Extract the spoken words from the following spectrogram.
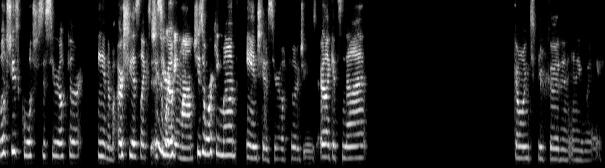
well, she's cool, she's a serial killer and a mo- or she has like a she's a serial working mom she's a working mom and she has serial killer genes or like it's not going to be good in any way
